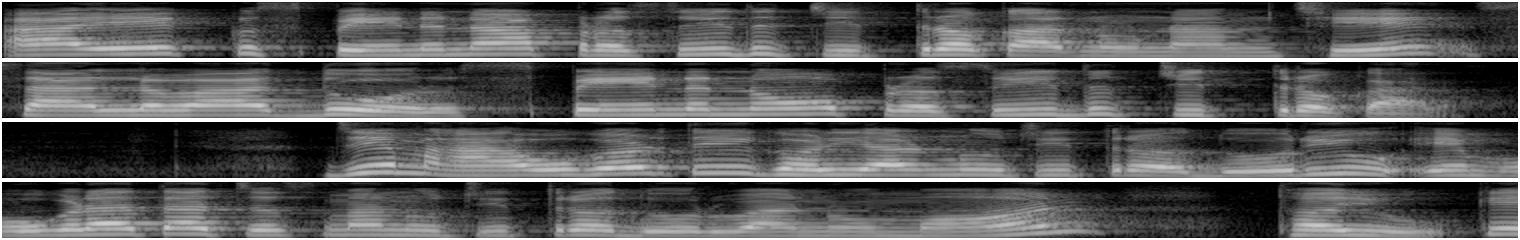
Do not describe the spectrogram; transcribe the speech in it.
આ એક સ્પેનના પ્રસિદ્ધ ચિત્રકારનું નામ છે, સાલ્વાદોર, સ્પેનનો પ્રસિદ્ધ ચિત્રકાર. જેમ આ ઓગળતી ઘડિયાળનું ચિત્ર દોર્યું, એમ ઓગળાતા ચશ્માનું ચિત્ર દોરવાનું મન થયું કે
